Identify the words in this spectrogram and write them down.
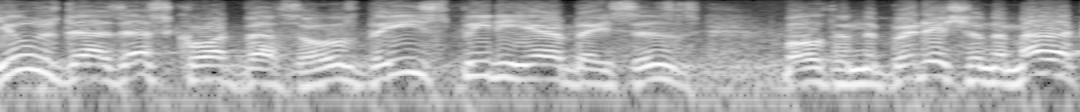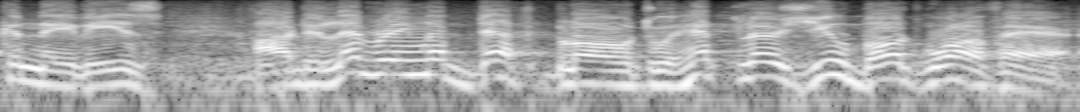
Used as escort vessels, these speedy air bases, both in the British and American navies, are delivering the death blow to Hitler's U-boat warfare.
